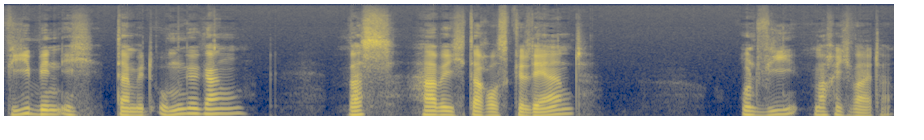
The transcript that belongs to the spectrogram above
Wie bin ich damit umgegangen? Was habe ich daraus gelernt? Und wie mache ich weiter?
